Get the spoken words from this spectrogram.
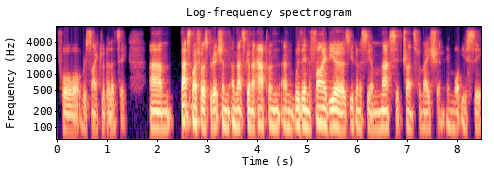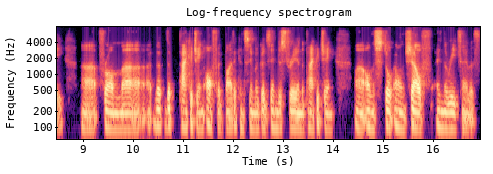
for recyclability. Um, that's my first prediction, and that's going to happen. And within five years, you're going to see a massive transformation in what you see uh, from uh, the, the, packaging offered by the consumer goods industry and the packaging uh, on, store, on shelf in the retailers.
